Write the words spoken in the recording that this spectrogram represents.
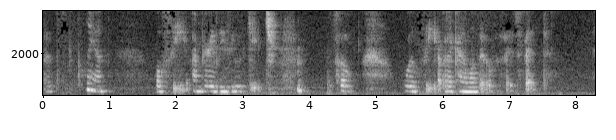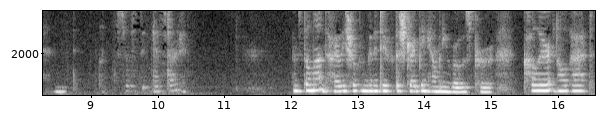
that's the plan. We'll see. I'm very lazy with gauge, so we'll see. But I kind of want that oversized fit. And let's just get started. I'm still not entirely sure what I'm going to do for the striping, how many rows per color and all that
